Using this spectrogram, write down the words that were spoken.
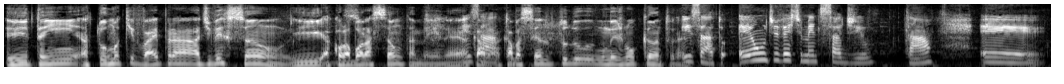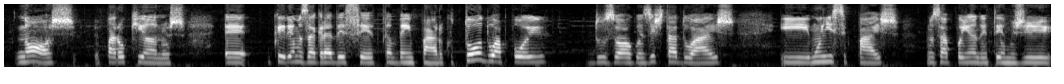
e tem a turma que vai para a diversão e a colaboração também, né? Acaba, acaba sendo tudo no mesmo canto, né? Exato. É um divertimento sadio, tá? É, nós, paroquianos, é, queremos agradecer também, pároco, todo o apoio dos órgãos estaduais e municipais nos apoiando em termos de,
